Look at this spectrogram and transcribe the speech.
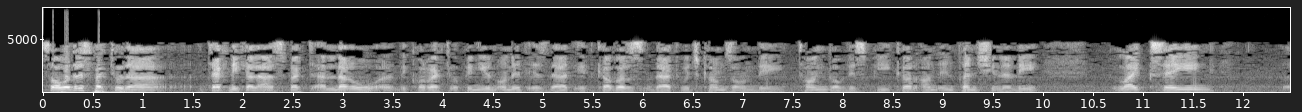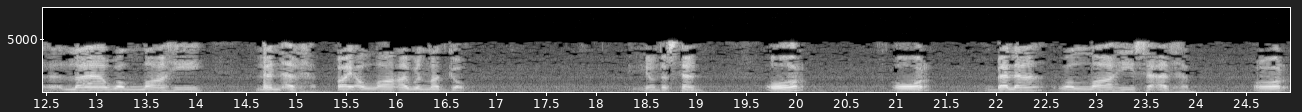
So, with respect to the technical aspect, al-laghu, uh, the correct opinion on it is that it covers that which comes on the tongue of the speaker unintentionally, like saying, "La wallahi lan adhab." By Allah, I will not go. You understand? Or, or, "Bala wallahi sa'adhab," or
